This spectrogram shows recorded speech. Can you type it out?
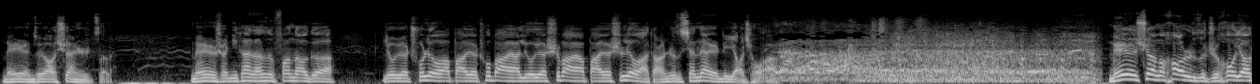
媒人就要选日子了。媒人说：“你看，咱是放到个六月初六啊，八月初八呀，六月十八呀，八月十六啊。当然这是现代人的要求啊。”媒人选个好日子之后，要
